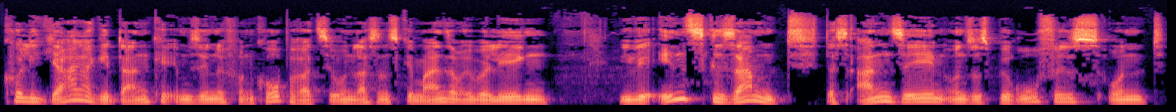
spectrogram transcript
kollegialer Gedanke im Sinne von Kooperation. Lass uns gemeinsam überlegen, wie wir insgesamt das Ansehen unseres Berufes und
